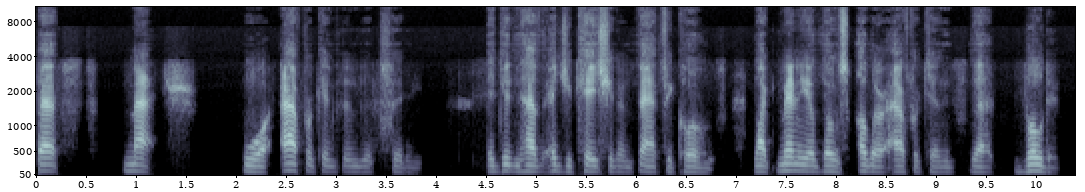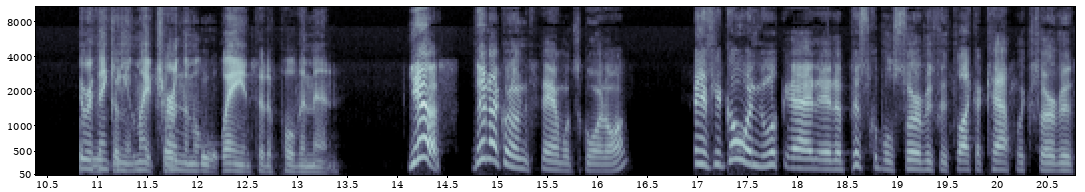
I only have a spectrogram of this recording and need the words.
best match for Africans in this city. They didn't have education and fancy clothes like many of those other Africans that voted. You were thinking it might turn them away instead of pull them in. Yes, they're not going to understand what's going on. And if you go and look at an Episcopal service, it's like a Catholic service.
